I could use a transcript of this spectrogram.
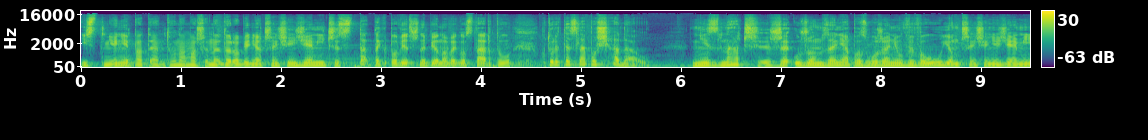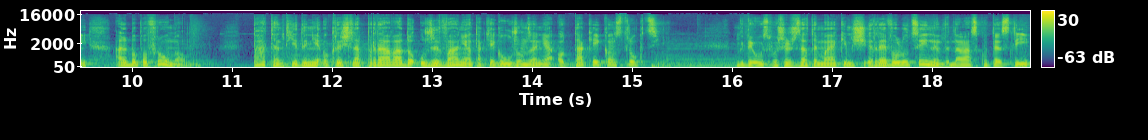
Istnienie patentu na maszynę do robienia trzęsień ziemi czy statek powietrzny pionowego startu, które Tesla posiadał, nie znaczy, że urządzenia po złożeniu wywołują trzęsienie ziemi albo pofruną. Patent jedynie określa prawa do używania takiego urządzenia o takiej konstrukcji. Gdy usłyszysz zatem o jakimś rewolucyjnym wynalazku Tesli,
